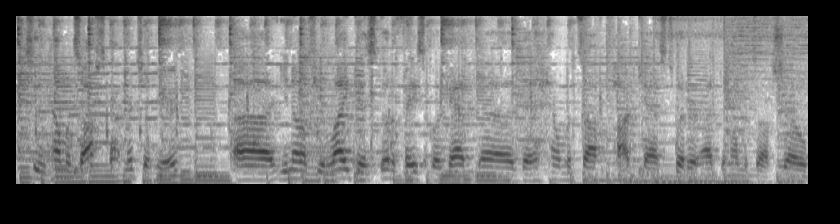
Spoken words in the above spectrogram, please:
To Helmets Off. Scott Mitchell here. Uh, you know, if you like us, go to Facebook at uh, the Helmets Off podcast, Twitter at the Helmets Off Show.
